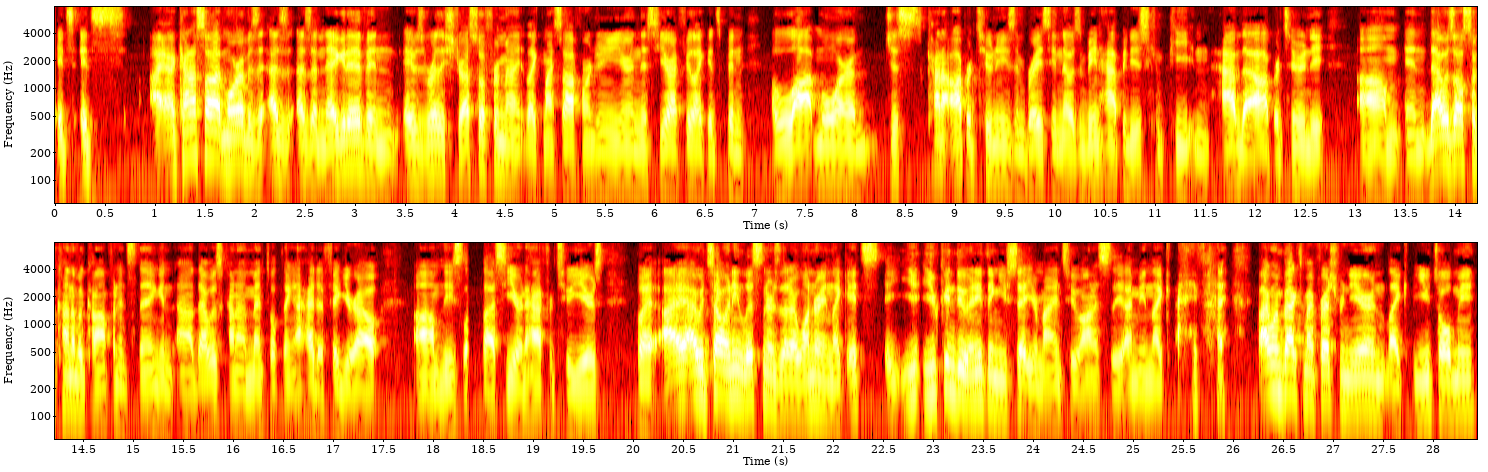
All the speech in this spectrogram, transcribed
it's it's I, I kind of saw it more of as, as as a negative and it was really stressful for my like my sophomore and junior year and this year I feel like it's been a lot more just kind of opportunities embracing those and being happy to just compete and have that opportunity um, and that was also kind of a confidence thing and uh, that was kind of a mental thing I had to figure out um, these last year and a half or two years. But I, I would tell any listeners that are wondering like it's you, you can do anything you set your mind to honestly. I mean like if I, if I went back to my freshman year and like you told me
